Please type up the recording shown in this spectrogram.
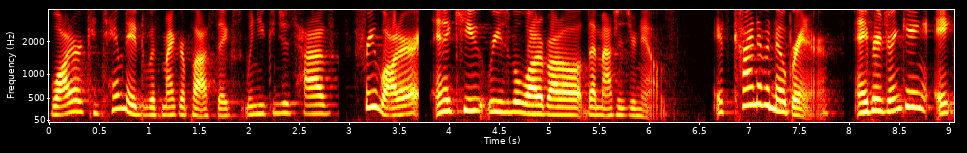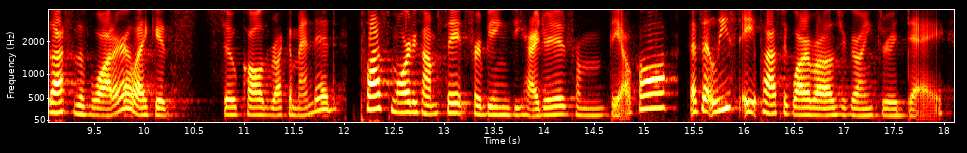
water contaminated with microplastics when you can just have free water in a cute, reusable water bottle that matches your nails? It's kind of a no brainer. And if you're drinking eight glasses of water, like it's so called recommended, plus more to compensate for being dehydrated from the alcohol, that's at least eight plastic water bottles you're going through a day.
